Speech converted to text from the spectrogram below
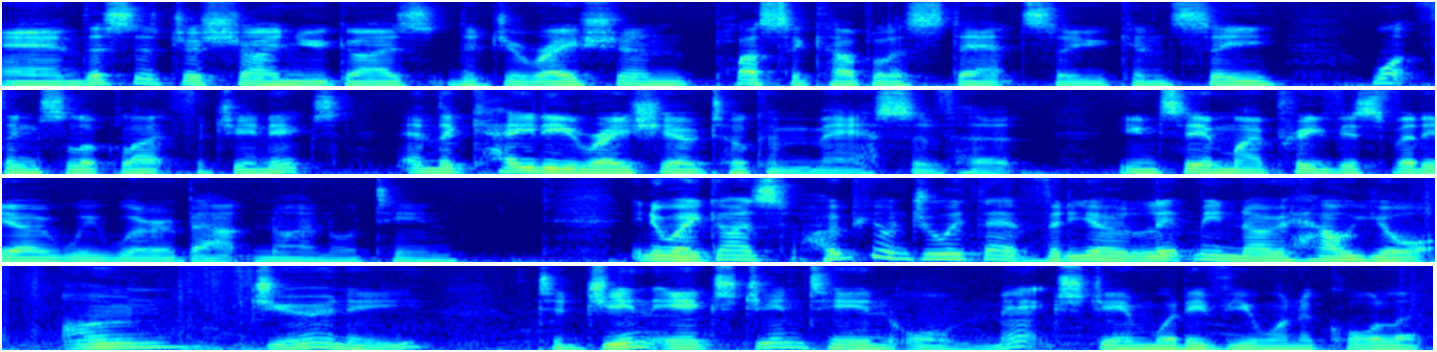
and this is just showing you guys the duration plus a couple of stats so you can see what things look like for Gen X. And the KD ratio took a massive hit. You can see in my previous video we were about 9 or 10. Anyway guys, hope you enjoyed that video. Let me know how your own journey to Gen X, Gen 10 or Max Gen, whatever you want to call it,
